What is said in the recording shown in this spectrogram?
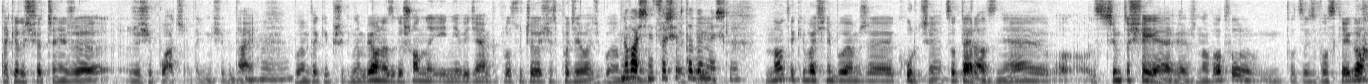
takie doświadczenie, że, że się płacze, tak mi się wydaje. Mhm. Byłem taki przygnębiony, zgaszony i nie wiedziałem po prostu czego się spodziewać. Byłem No właśnie, co się taki- wtedy myśli? No taki właśnie byłem, że kurczę, co teraz, nie? O, z czym to się je, wiesz, nowotwór, to coś z włoskiego?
